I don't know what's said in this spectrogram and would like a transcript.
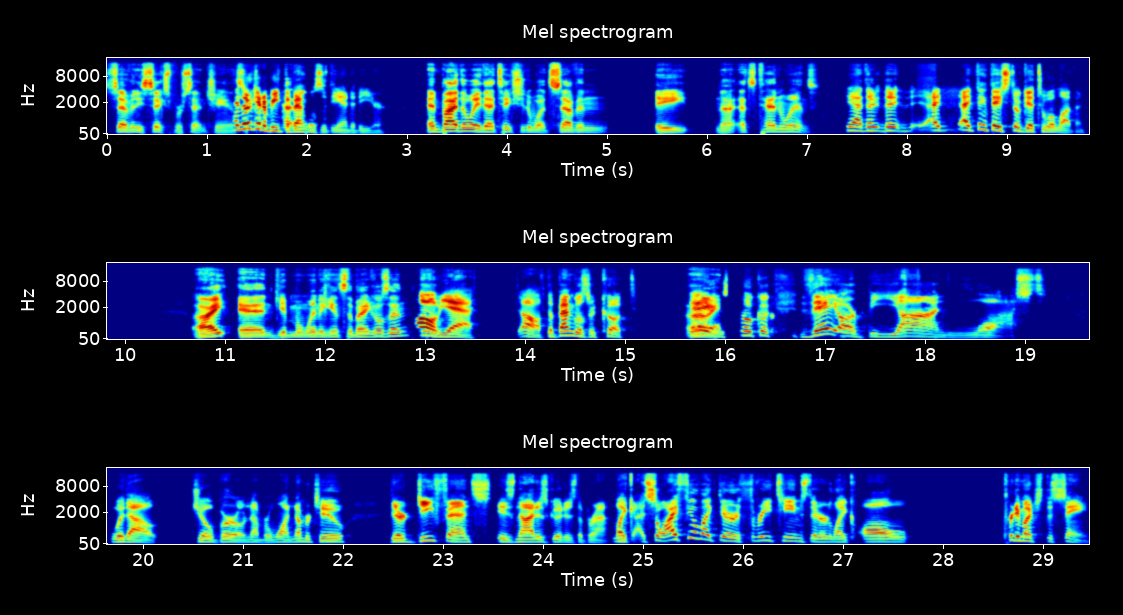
76% chance. and they're going to beat the Bengals at the end of the year. And by the way, that takes you to what? Seven, eight, nine. That's 10 wins. Yeah, they're, they I I think they still get to eleven. All right. And give them a win against the Bengals then? Oh yeah. Oh, the Bengals are cooked. They All are so cooked. They are beyond lost without Joe Burrow. Number one, number two, their defense is not as good as the Browns. Like so, I feel like there are three teams that are like all pretty much the same,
